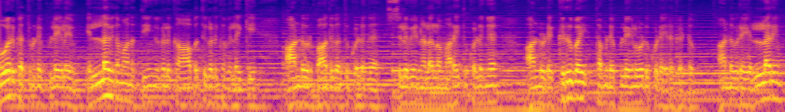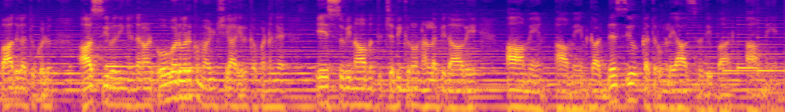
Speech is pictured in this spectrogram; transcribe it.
ஒவ்வொரு கத்தனுடைய பிள்ளைகளையும் எல்லா விதமான தீங்குகளுக்கும் ஆபத்துகளுக்கும் விலக்கி ஆண்டவர் பாதுகாத்து கொள்ளுங்க. சிலுவை நலலம் மறைத்து கொள்ளுங்க. ஆண்டுடைய கிருபை தம்முடைய பிள்ளைகளோடு கூட இருக்கட்டும். ஆண்டவரை எல்லாரையும் பாதுகாத்துக் கொள்ளும். ஆசீர்வதிங்க. இந்த நாள் ஒவ்வொருவருக்கும் மகிழ்ச்சியாக இருக்க பண்ணுங்க. இயேசுவி நாமத்தில் ஜெபிக்கிறோம். நல்ல பிதாவே amen amen. God bless you கத்திர உங்களை ஆசிர்வதிப்பார். ஆமேன்.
